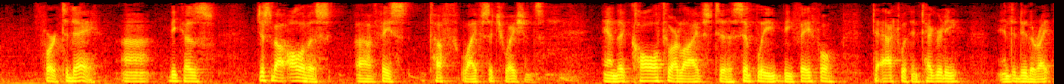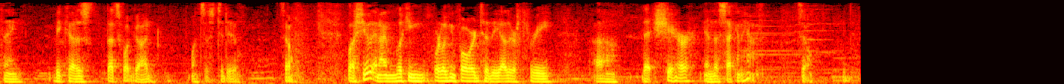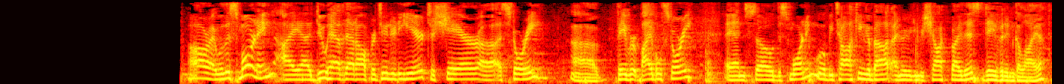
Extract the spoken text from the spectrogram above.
for today, uh, because just about all of us uh, face tough life situations. And the call to our lives to simply be faithful, to act with integrity, and to do the right thing, because that's what God wants us to do. So, bless you, and I'm looking. We're looking forward to the other three uh, that share in the second half. So. All right. Well, this morning I uh, do have that opportunity here to share uh, a story, uh, favorite Bible story, and so this morning we'll be talking about. I know you're going to be shocked by this, David and Goliath.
